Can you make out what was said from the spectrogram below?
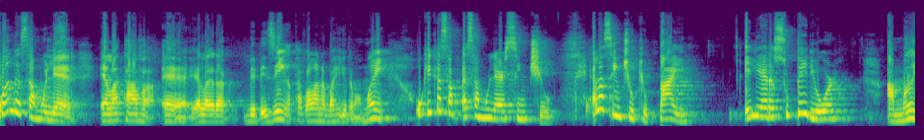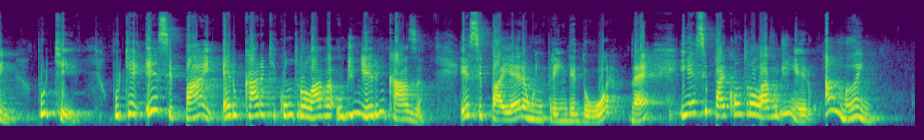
Quando essa mulher, ela tava, é, ela era bebezinha, estava lá na barriga da mamãe, o que, que essa, essa mulher sentiu? Ela sentiu que o pai, ele era superior à mãe, por quê? Porque esse pai era o cara que controlava o dinheiro em casa. Esse pai era um empreendedor, né? E esse pai controlava o dinheiro. A mãe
